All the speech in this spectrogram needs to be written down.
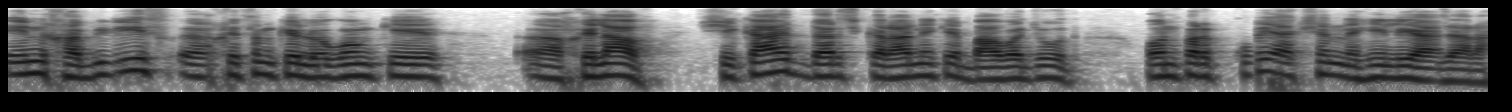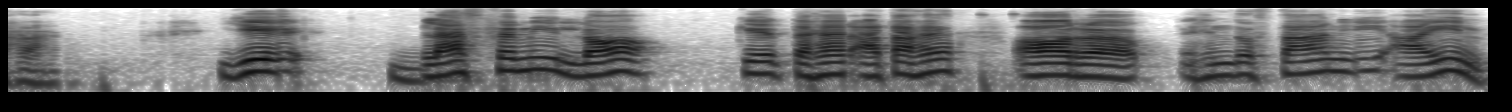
इन खबीस किस्म के लोगों के ख़िलाफ़ शिकायत दर्ज कराने के बावजूद उन पर कोई एक्शन नहीं लिया जा रहा है। ये ब्लास्फेमी लॉ के तहत आता है और हिंदुस्तानी आइन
